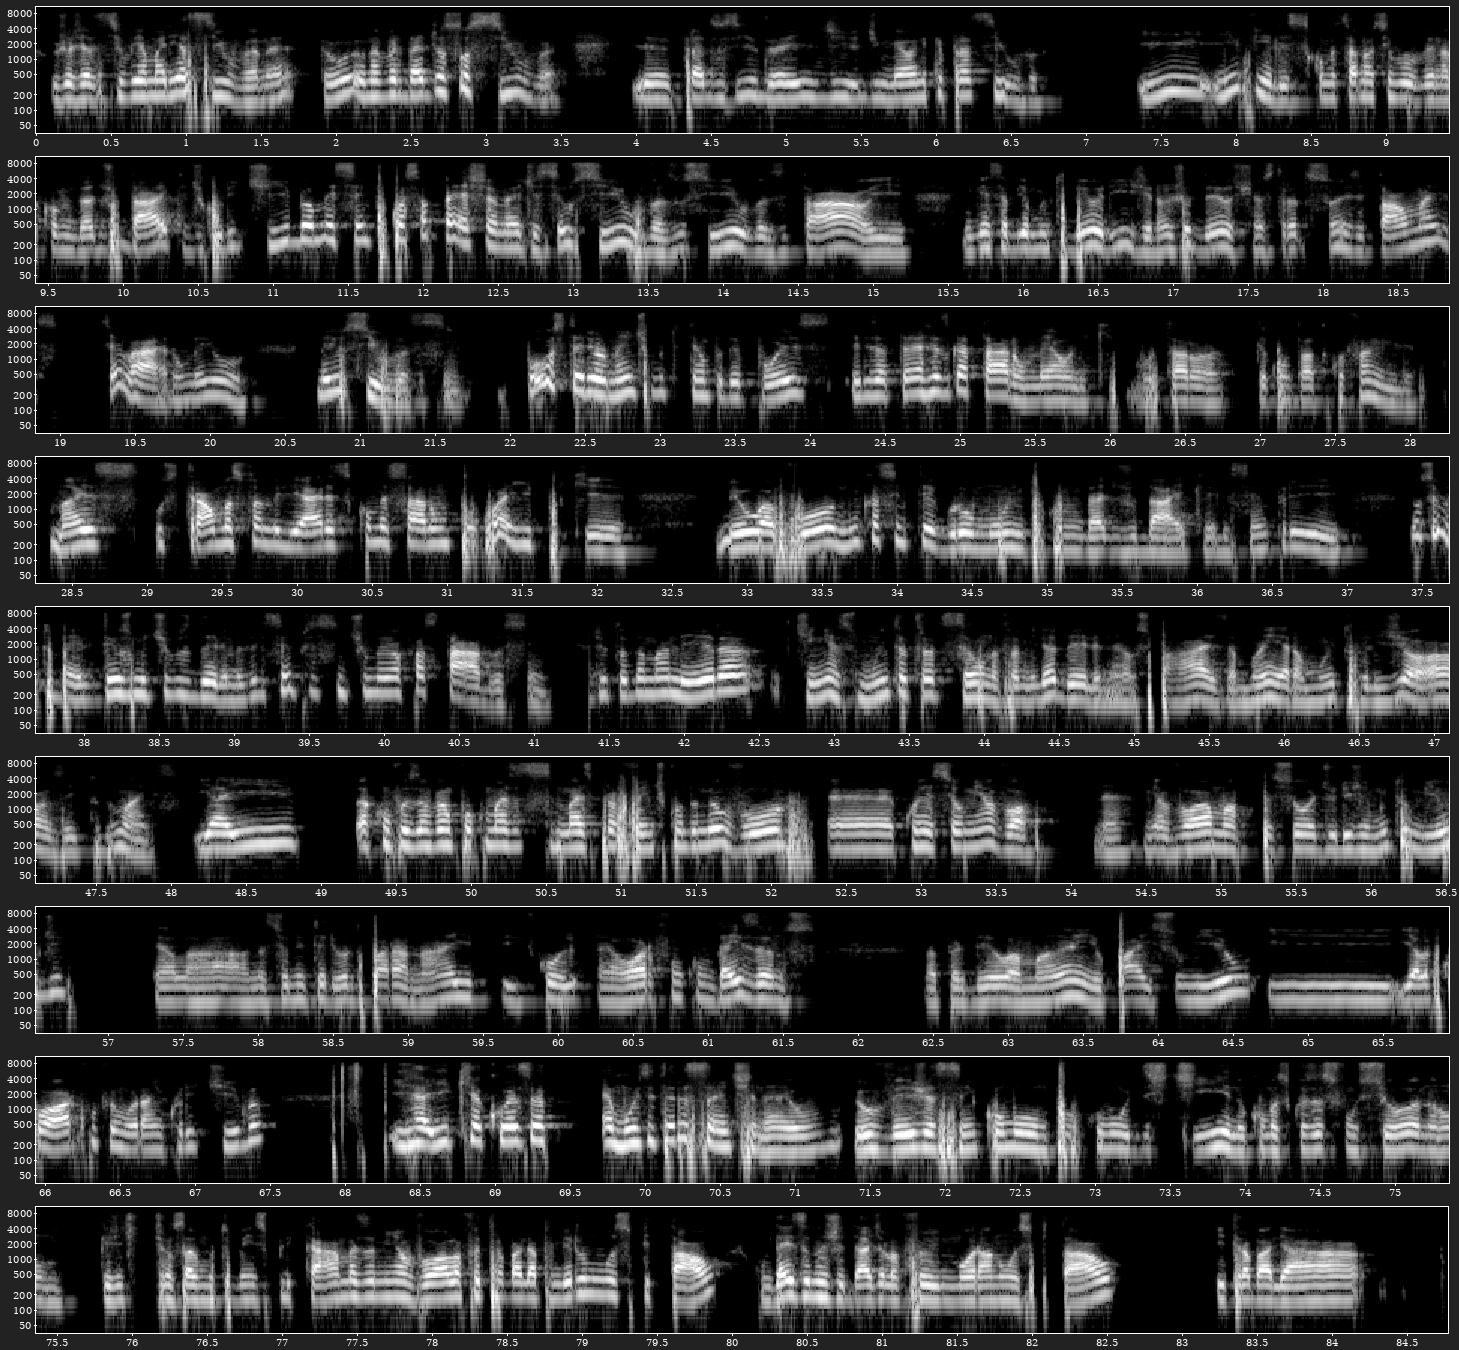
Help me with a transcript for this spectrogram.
o José Silva e a Maria Silva, né? Então, eu, na verdade, eu sou Silva, traduzido aí de, de Melnick para Silva. E, enfim, eles começaram a se envolver na comunidade judaica de Curitiba, mas sempre com essa pecha, né, de ser os Silvas, os Silvas e tal, e ninguém sabia muito bem a origem, eram judeus, tinham as tradições e tal, mas sei lá, eram meio, meio silvas, assim. Posteriormente, muito tempo depois, eles até resgataram Melnik, voltaram a ter contato com a família. Mas os traumas familiares começaram um pouco aí, porque meu avô nunca se integrou muito à comunidade judaica. Ele sempre, não sei muito bem, ele tem os motivos dele, mas ele sempre se sentiu meio afastado, assim. De toda maneira, tinha muita tradição na família dele, né? Os pais, a mãe era muito religiosa e tudo mais. E aí a confusão vai um pouco mais mais para frente quando meu avô é, conheceu minha avó, né? Minha avó é uma pessoa de origem muito humilde. Ela nasceu no interior do Paraná e, e ficou é, órfã com 10 anos. Ela perdeu a mãe, o pai sumiu e, e ela ficou órfã, foi morar em Curitiba. E aí que a coisa é muito interessante, né? Eu, eu vejo assim como um pouco como o destino, como as coisas funcionam, que a gente não sabe muito bem explicar, mas a minha avó ela foi trabalhar primeiro num hospital, com 10 anos de idade ela foi morar num hospital e trabalhar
